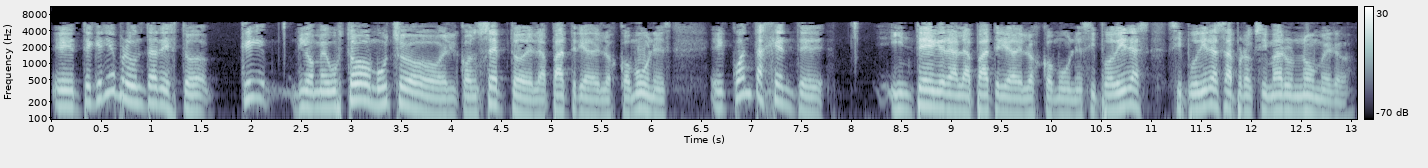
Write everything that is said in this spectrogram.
Eh, te quería preguntar esto. ¿Qué, digo, me gustó mucho el concepto de la patria de los comunes. Eh, ¿Cuánta gente integra la patria de los comunes? Si pudieras, si pudieras aproximar un número.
